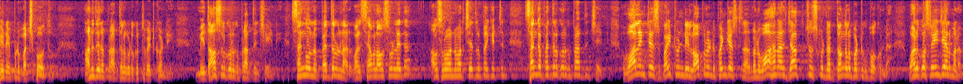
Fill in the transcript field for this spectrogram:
చేయడం ఎప్పుడు మర్చిపోవద్దు. అనుదిన ప్రార్థనలు కూడా గుర్తుపెట్టుకోండి. మీ దాసుల కొరకు ప్రార్థన చేయండి. సంఘంలో పెద్దలు ఉన్నారు. వాళ్ళ సేవలు అవసరం లేదా? అవసరం ఉన్న వారి చేతులు పైకెచ్చండి సంఘ పెద్దల కొరకు ప్రార్థన చేయండి. వాలంటీర్స్ బయట ఉండి లోపల ఉండి పనిచేస్తున్నారు మన వాహనాలు జాగ్రత్త చూసుకుంటున్నారు. దొంగలు పట్టుకుపోకుండా. వాళ్ళ కోసం ఏం చేయాలి మనం?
